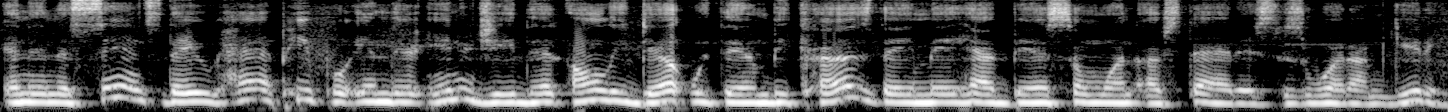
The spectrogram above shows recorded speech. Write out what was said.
And in a sense, they had people in their energy that only dealt with them because they may have been someone of status, is what I'm getting.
